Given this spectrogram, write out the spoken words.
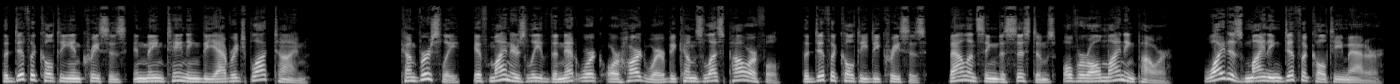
the difficulty increases in maintaining the average block time. Conversely, if miners leave the network or hardware becomes less powerful, the difficulty decreases, balancing the system's overall mining power. Why does mining difficulty matter?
